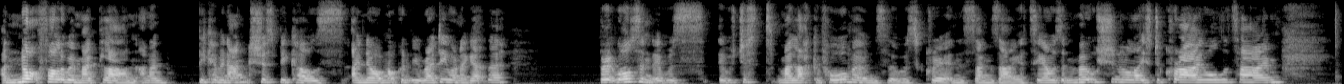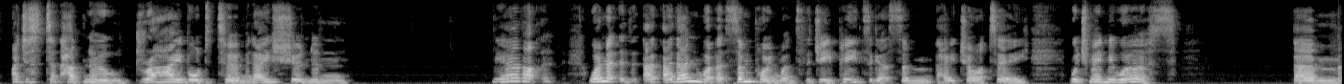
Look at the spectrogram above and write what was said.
I'm not following my plan, and I'm becoming anxious because I know I'm not going to be ready when I get there but it wasn't it was it was just my lack of hormones that was creating this anxiety. I was emotional i used to cry all the time. I just had no drive or determination and yeah that when I, I then at some point went to the gp to get some hrt which made me worse. Um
